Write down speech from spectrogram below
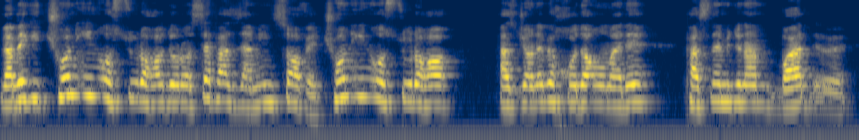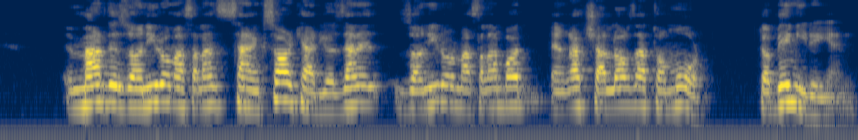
و بگی چون این اسطوره ها درسته پس زمین صافه. چون این اسطوره ها از جانب خدا اومده پس نمی‌دونم باید مرد زانی رو مثلا سنگسار کرد یا زن زانی رو مثلا باید انقدر شلاق زد تا مرد تا بمیره یعنی.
